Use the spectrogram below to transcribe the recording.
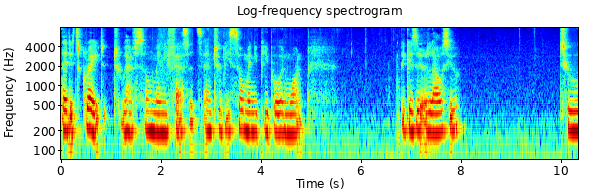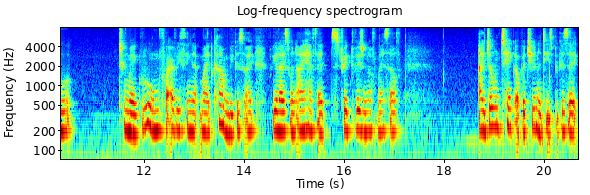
that it's great to have so many facets and to be so many people in one because it allows you to to make room for everything that might come because i realize when i have that strict vision of myself I don't take opportunities because I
